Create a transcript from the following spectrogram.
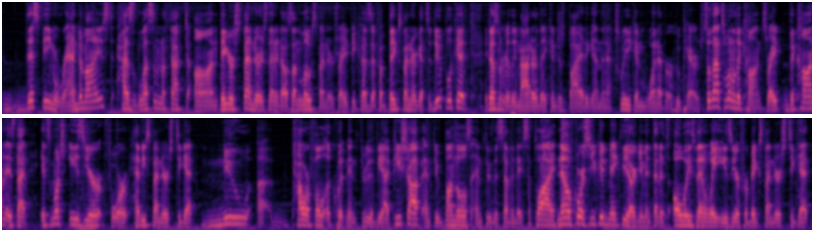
this being randomized has less of an effect on bigger spenders than it does on low spenders right? Because if a big spender gets a duplicate it doesn't really matter. They can just buy it again the next week and whatever who cares? So that's one of the cons right? The con is that it's much easier for heavy spenders to get new uh, powerful equipment through the vip shop and through bundles and through the seven day supply. Now of course you could make the argument that it's always been way easier for big spenders to get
